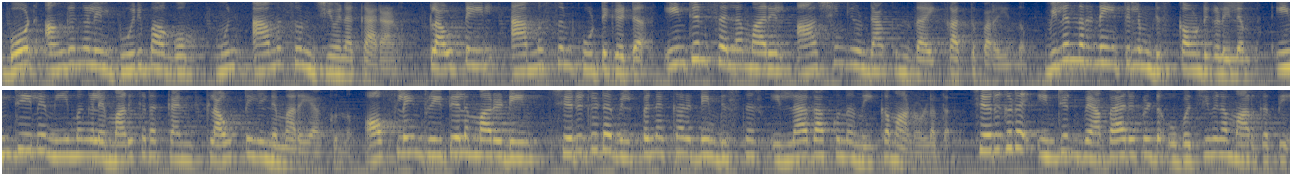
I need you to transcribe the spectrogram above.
ബോർഡ് അംഗങ്ങളിൽ ഭൂരിഭാഗവും മുൻ ആമസോൺ ജീവനക്കാരാണ്. ക്ലൗഡ് ടെയിൽ ആമസോൺ കൂട്ടുകെട്ട് ഇന്ത്യൻ സെല്ലർമാരിൽ ആശങ്കയുണ്ടാക്കുന്നതായി കത്ത് പറയുന്നു. വില നിർണയത്തിലും ഡിസ്കൗണ്ടുകളിലും ഇന്ത്യയിലെ നിയമങ്ങളെ മറികടക്കാൻ ക്ലൗഡ് ടെയിലിനെ മറയാക്കുന്നു. ഓഫ്ലൈൻ റീറ്റെയിലർമാരുടെയും ചെറുകിട വിൽപ്പനക്കാരുടെയും ബിസിനസ് ഇല്ലാതാക്കുന്ന നീക്കമാണുള്ളത്. ചെറുകിട ഇന്ത്യൻ വ്യാപാരികളുടെ ഉപജീവന മാർഗത്തെ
